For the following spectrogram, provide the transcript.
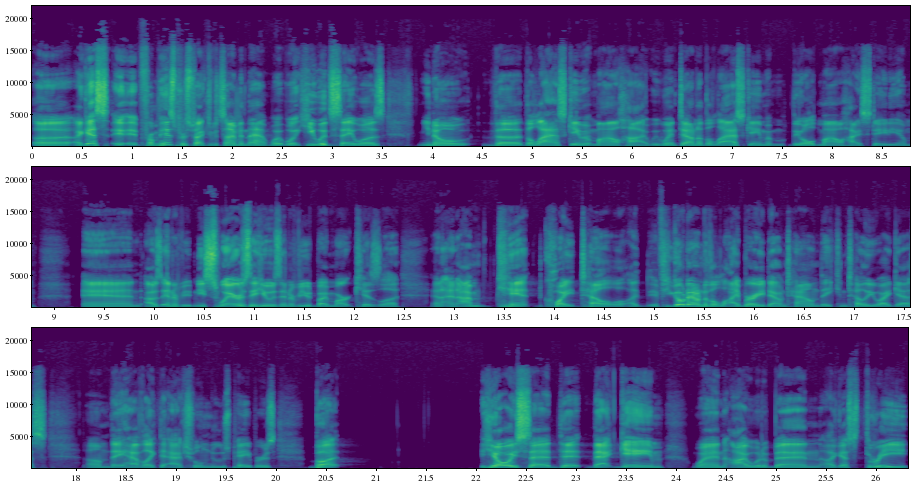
Uh, I guess it, it, from his perspective, it's not even that. What what he would say was, you know, the the last game at Mile High, we went down to the last game at the old Mile High Stadium, and I was interviewed, and he swears that he was interviewed by Mark Kiszla, and and I can't quite tell. If you go down to the library downtown, they can tell you, I guess. Um, they have like the actual newspapers, but he always said that that game when I would have been, I guess, three,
